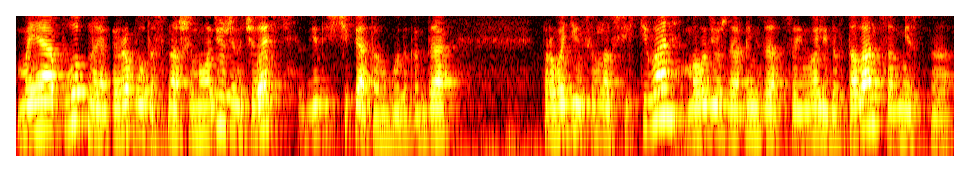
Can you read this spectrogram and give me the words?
Моя плотная работа с нашей молодежью началась с 2005 года, когда проводился у нас фестиваль молодежная организация инвалидов «Талант» совместно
